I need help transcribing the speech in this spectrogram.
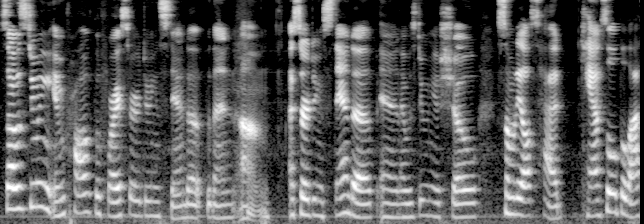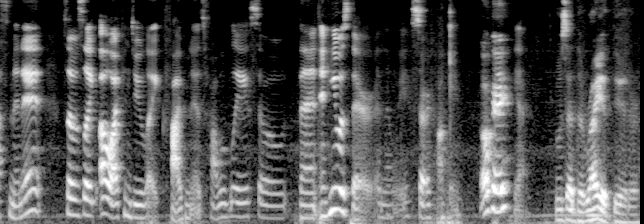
so I was doing improv before I started doing stand up, but then um I started doing stand up and I was doing a show somebody else had canceled the last minute. So I was like, "Oh, I can do like 5 minutes probably." So then and he was there and then we started talking. Okay. Yeah. It was at the Riot Theater.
